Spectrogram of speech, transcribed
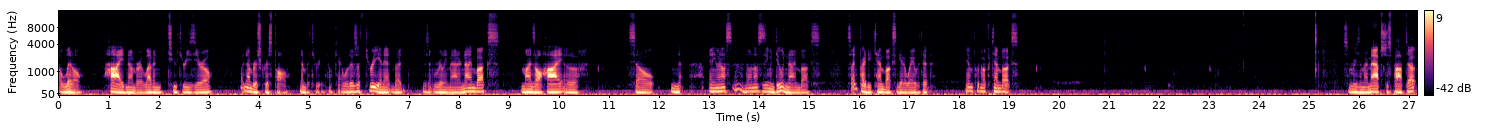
A little high number eleven two three zero. What number is Chris Paul? Number three. Okay. Well, there's a three in it, but it doesn't really matter. Nine bucks. Mine's all high. Ugh. So, n- anyone else? Oh, no one else is even doing nine bucks. So I can probably do ten bucks and get away with it. Yeah, I'm put them up for ten bucks. Some reason my maps just popped up.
